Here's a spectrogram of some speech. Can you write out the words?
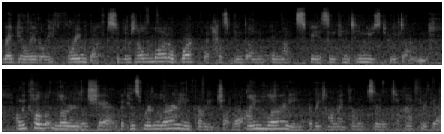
regulatory framework. So there's a lot of work that has been done in that space and continues to be done. And we call it learn and share because we're learning from each other. I'm learning every time I come to, to Africa,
